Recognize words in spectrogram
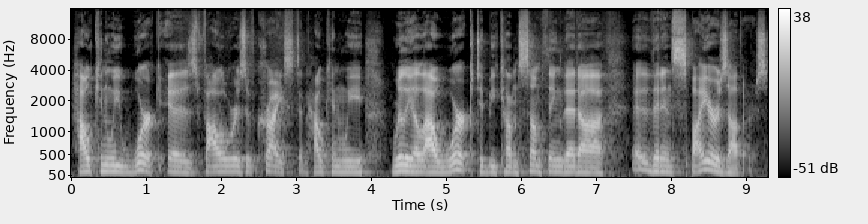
how can we work as followers of Christ and how can we really allow work to become something that uh, that inspires others.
